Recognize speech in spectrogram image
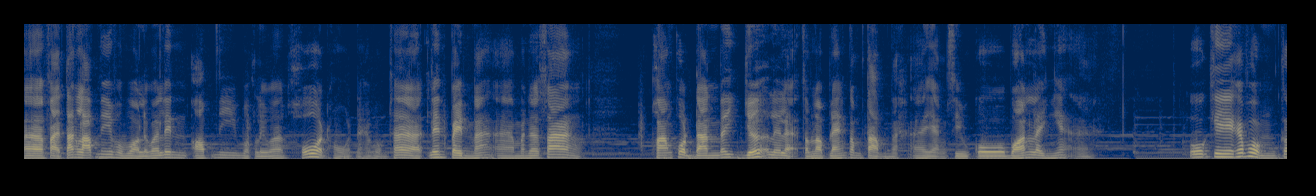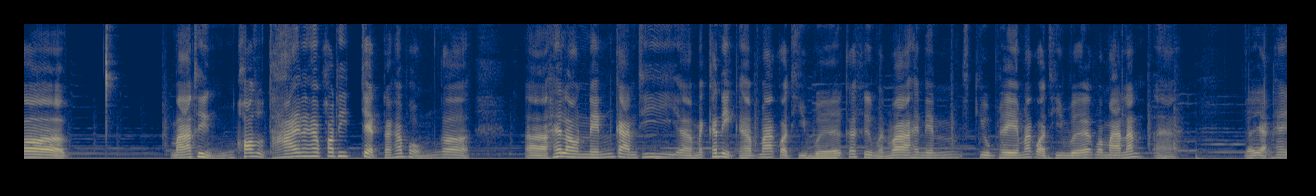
อ่าฝ่ายตั้งรับนี่ผมบอกเลยว่าเล่นออฟนี่บอกเลยว่าโคตรโหดนะครับผมถ้าเล่นเป็นนะอ่ามันจะสร้างความกดดันได้เยอะเลยแหละสำหรับแรงต่ำๆนะอ่าอย่างซิลโกบอลอะไรเงี้ยอ่า โอเคครับผมก็มาถึงข้อสุดท้ายนะครับ ข้อที่ 7 นะครับผมก็ให้เราเน้นการที่แมคานิกครับมากกว่าทีมเวิร์กก็คือเหมือนว่าให้เน้นสกิลเพลย์มากกว่าทีมเวิร์กประมาณนั้นอ่าแล้วอยากให้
